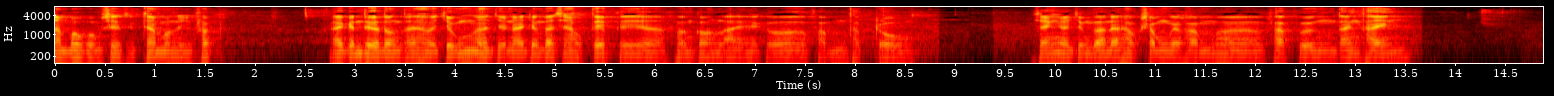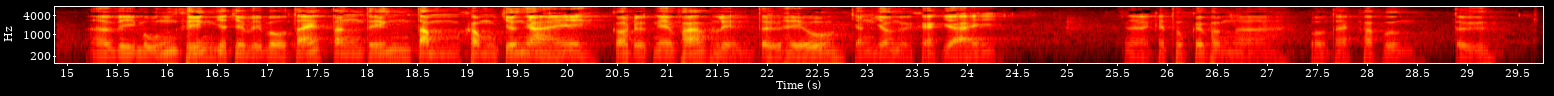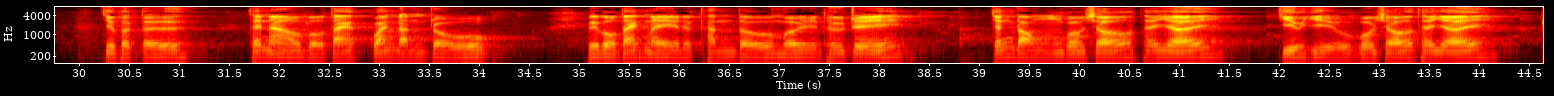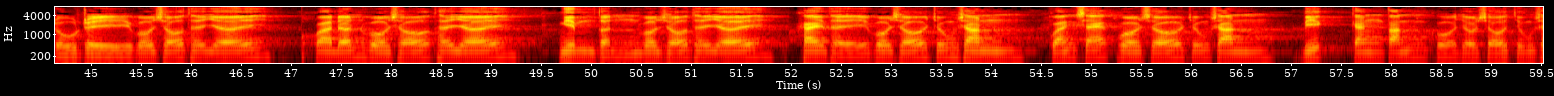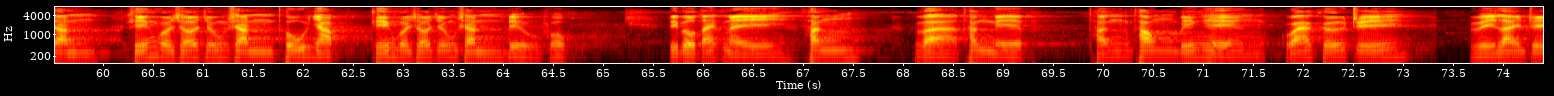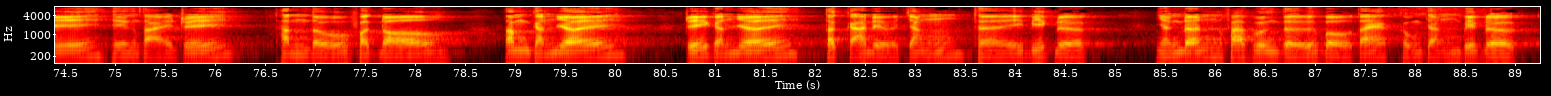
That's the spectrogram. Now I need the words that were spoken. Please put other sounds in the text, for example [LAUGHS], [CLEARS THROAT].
Nam mô Bổn Sư Thích Ca Mâu Ni Phật. À, kính thưa toàn thể hội chúng, à, chiều nay chúng ta sẽ học tiếp cái à, phần còn lại của phẩm thập trụ. Sáng à, chúng ta đã học xong cái phẩm Pháp Vương Tán Thán. À, vì muốn khiến cho chư vị Bồ Tát tăng tiến tâm không chướng ngại, có được nghe Pháp liền tự hiểu, chẳng do người khác dạy. Là kết thúc cái phần Bồ Tát Pháp Vương tử chư phật tử, thế nào bồ tát quán đảnh trụ? Vị bồ tát này được thành tựu mười thứ trí, chấn động vô số thế giới, chiếu diệu vô số thế giới, trụ trì vô số thế giới, qua đến vô số thế giới, nghiêm tịnh vô số thế giới, khai thị vô số chúng sanh, quán sát vô số chúng sanh, biết căn tánh của vô số chúng sanh khiến vô số chúng sanh thú nhập, khiến vô số chúng sanh đều phục. Vị bồ tát này thân và thân nghiệp, thần thông biến hiện, quá khứ trí, vị lai trí, hiện tại trí, thành tựu phật độ, tâm cảnh giới, trí cảnh giới, tất cả đều chẳng thể biết được. Nhận đến pháp vương tử bồ tát cũng chẳng biết được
